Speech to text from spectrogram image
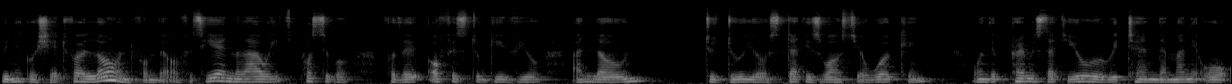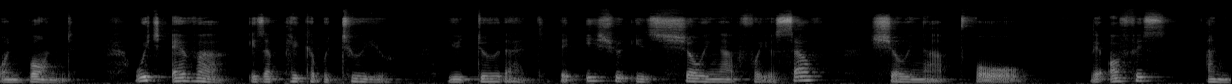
you negotiate for a loan from the office. Here in Malawi, it's possible for the office to give you a loan to do your studies whilst you're working on the premise that you will return the money or on bond. Whichever is applicable to you, you do that. The issue is showing up for yourself, showing up for the office, and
